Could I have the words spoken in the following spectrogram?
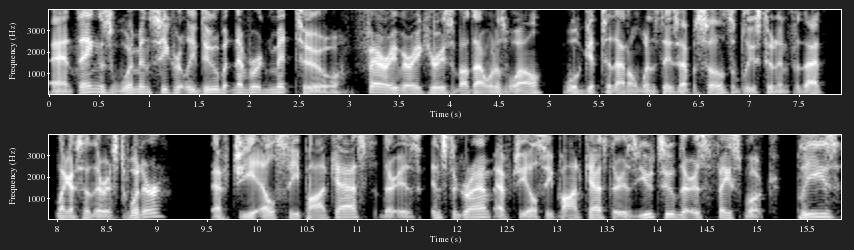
And things women secretly do but never admit to. Very, very curious about that one as well. We'll get to that on Wednesday's episode, so please tune in for that. Like I said, there is Twitter, FGLC Podcast. There is Instagram, FGLC Podcast. There is YouTube. There is Facebook. Please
